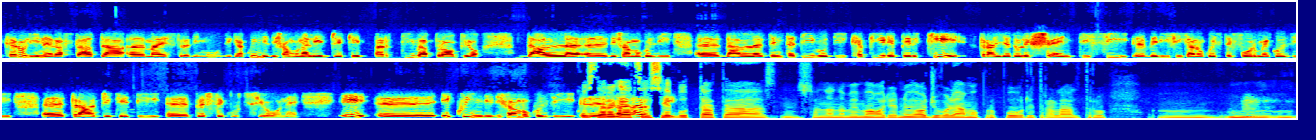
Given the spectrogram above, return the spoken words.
Carolina era stata eh, maestra di musica, quindi diciamo una legge che partiva proprio dal, eh, diciamo così, eh, dal, tentativo di capire perché tra gli adolescenti si eh, verificano queste forme così eh, tragiche di eh, persecuzione. E, e, quindi diciamo così... Questa ragazza parte... si è buttata, mm, sto andando a memoria, noi oggi volevamo proporre tra l'altro um, un, mm.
